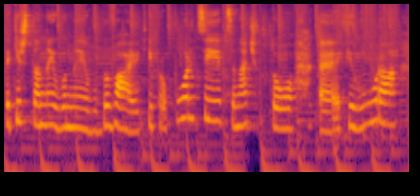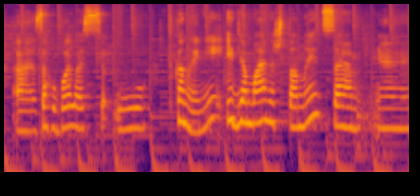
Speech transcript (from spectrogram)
такі штани вони вбивають і пропорції. Це, начебто, е, фігура е, загубилась у тканині. І для мене штани це е,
